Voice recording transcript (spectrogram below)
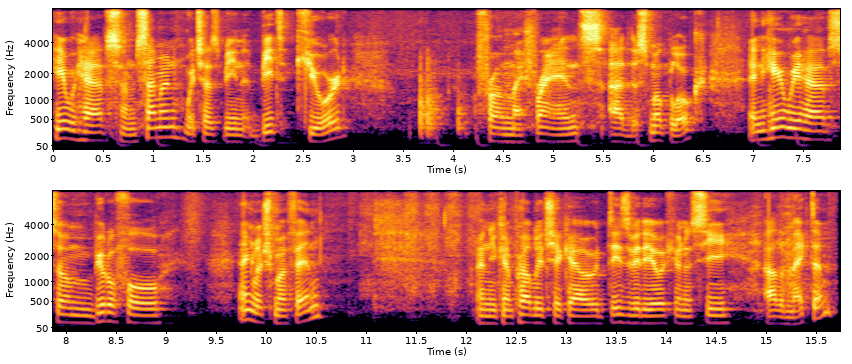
Here we have some salmon, which has been beet cured from my friends at the Smoke Block. And here we have some beautiful English muffin. And you can probably check out this video if you want to see how to make them.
